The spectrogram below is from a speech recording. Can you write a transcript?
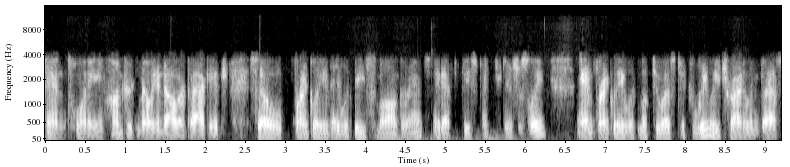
10, 20, 100 million dollar package. So frankly, they would be small grants. They'd have to be spent judiciously. And frankly, it would look to us to really try to invest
